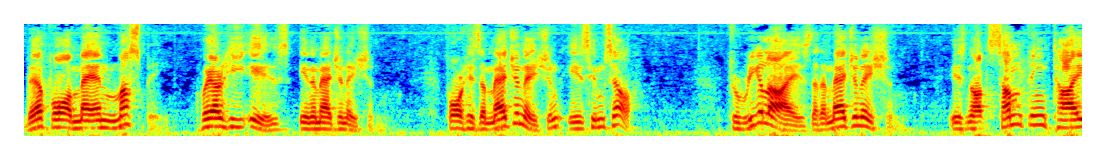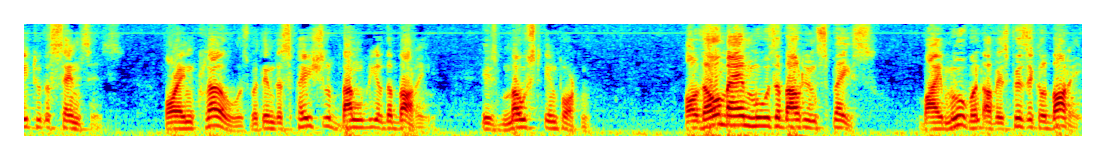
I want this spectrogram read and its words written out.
Therefore, man must be where he is in imagination. For his imagination is himself. To realize that imagination is not something tied to the senses or enclosed within the spatial boundary of the body is most important. Although man moves about in space by movement of his physical body,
